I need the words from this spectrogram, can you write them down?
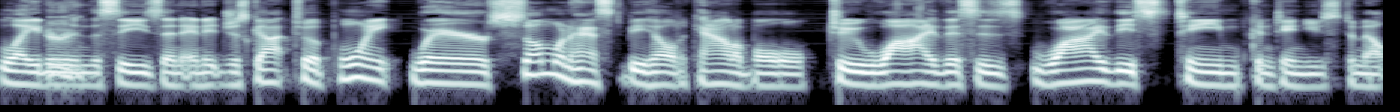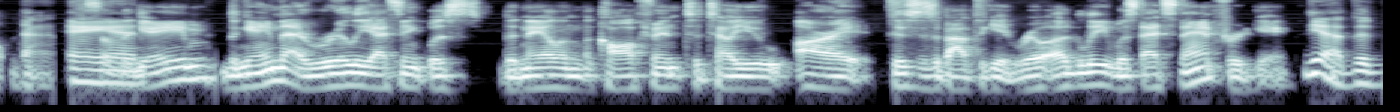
later mm. in the season. And it just got to a point where someone has to be held accountable to why this is why this team continues to melt down. And so the game, the game that really I think was the nail in the coffin to tell you, all right, this is about to get real ugly was that Stanford game. Yeah, the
